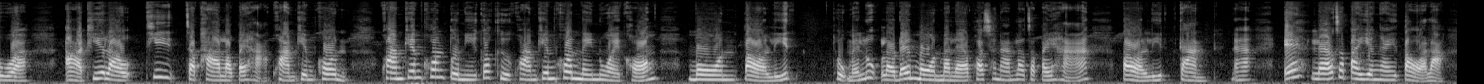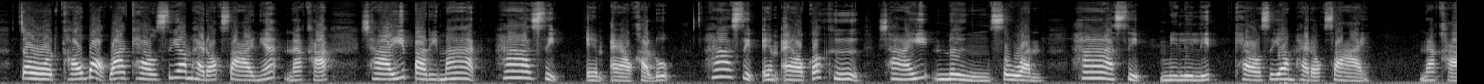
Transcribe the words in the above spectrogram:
ตัวที่เราที่จะพาเราไปหาความเข้มข้น ความเข้มข้นตัวนี้ก็คือความเข้มข้นในหน่วยของโมลต่อลิตร ถูกไหมลูกเราได้โมลมาแล้ว เพราะฉะนั้นเราจะไปหาต่อลิตรกันนะคะเอ๊ะ แล้วจะไปยังไงต่อล่ะ โจทย์เขาบอกว่าแคลเซียมไฮดรอกไซด์เนี้ยนะคะ ใช้ปริมาตร 50 ml ค่ะลูก 50 ml ก็คือใช้ 1 ส่วน 50 มิลลิลิตรแคลเซียมไฮดรอกไซด์นะคะ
